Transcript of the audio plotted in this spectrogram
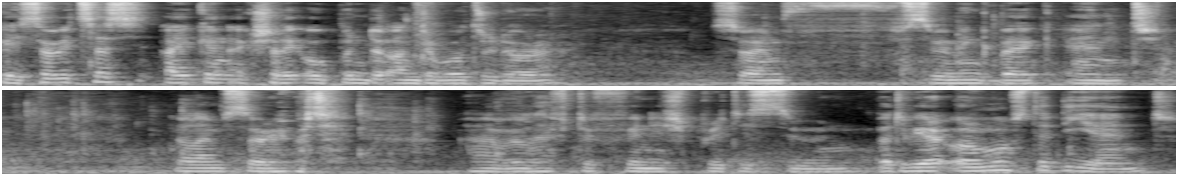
Okay, so it says I can actually open the underwater door. So I'm swimming back and... Well, I'm sorry, but I will have to finish pretty soon. But we are almost at the end.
